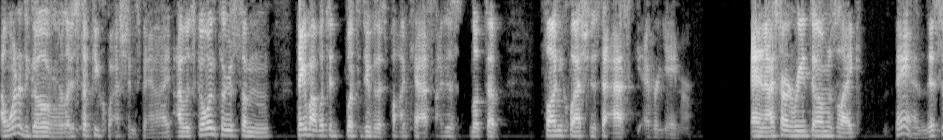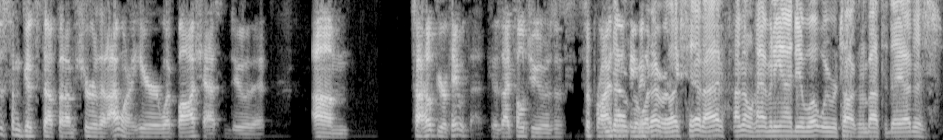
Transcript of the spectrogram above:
I wanted to go over just a few questions, man. I, I was going through some think about what to what to do for this podcast. I just looked up fun questions to ask every gamer, and I started reading through them. I was like, man, this is some good stuff that I'm sure that I want to hear what Bosch has to do with it. Um, so I hope you're okay with that because I told you it was a I'm surprise. when down you for in. whatever. Like I said, I I don't have any idea what we were talking about today. I just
